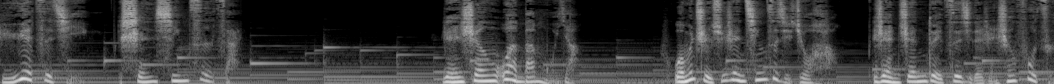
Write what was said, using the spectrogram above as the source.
愉悦自己，身心自在。人生万般模样。”我们只需认清自己就好，认真对自己的人生负责，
